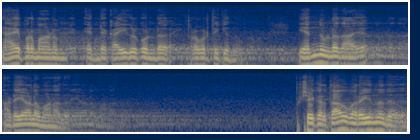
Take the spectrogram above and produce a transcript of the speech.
ന്യായപ്രമാണം എന്റെ കൈകൾ കൊണ്ട് പ്രവർത്തിക്കുന്നു. എന്നുള്ളതായ അടയാളമാണത്. പക്ഷേ കർത്താവ് പറയുന്നത്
